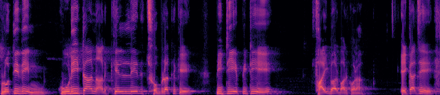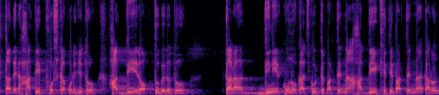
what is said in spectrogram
প্রতিদিন কুড়িটা নারকেলের ছোবড়া থেকে পিটিয়ে পিটিয়ে ফাইবার বার করা। এ কাজে তাদের হাতে ফোসকা পড়ে যেত, হাত দিয়ে রক্ত বেরোতো। তারা দিনের কোনো কাজ করতে পারতেন না, হাত দিয়ে খেতে পারতেন না, কারণ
